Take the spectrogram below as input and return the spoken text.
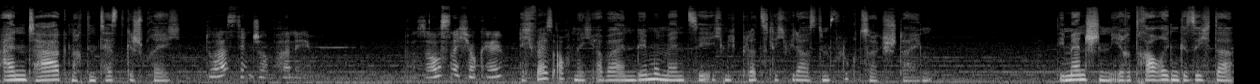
einen Tag nach dem Testgespräch, Du hast den Job, Honey. Versaus nicht, okay? ich weiß auch nicht, aber in dem Moment sehe ich mich plötzlich wieder aus dem Flugzeug steigen. Die Menschen, ihre traurigen Gesichter.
